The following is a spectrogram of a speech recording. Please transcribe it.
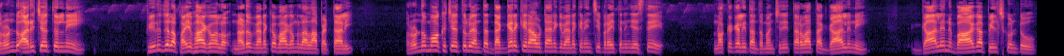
రెండు అరిచేతుల్ని పిరుదుల పైభాగంలో నడుం వెనక భాగంలో అలా పెట్టాలి. రెండు మోక చేతులు ఎంత దగ్గరికి రావటానికి వెనక నుంచి ప్రయత్నం చేస్తే నొక్కగలిగితే అంత మంచిది. తర్వాత గాలిని గాలిని బాగా పీల్చుకుంటూ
